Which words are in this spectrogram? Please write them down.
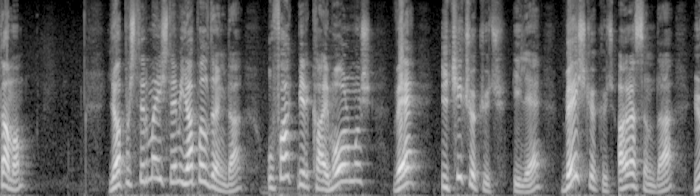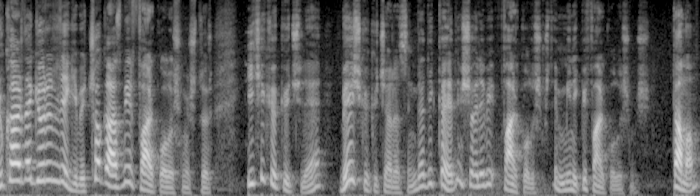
Tamam. Yapıştırma işlemi yapıldığında ufak bir kayma olmuş ve 2 kök 3 ile 5 kök 3 arasında yukarıda görüldüğü gibi çok az bir fark oluşmuştur. 2 kök 3 ile 5 kök 3 arasında dikkat edin şöyle bir fark oluşmuş değil mi? Minik bir fark oluşmuş. Tamam.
